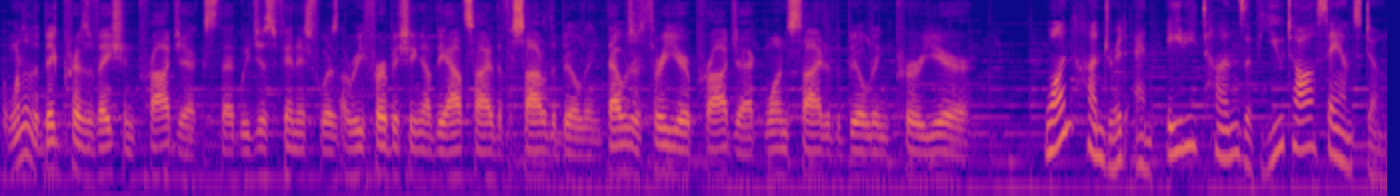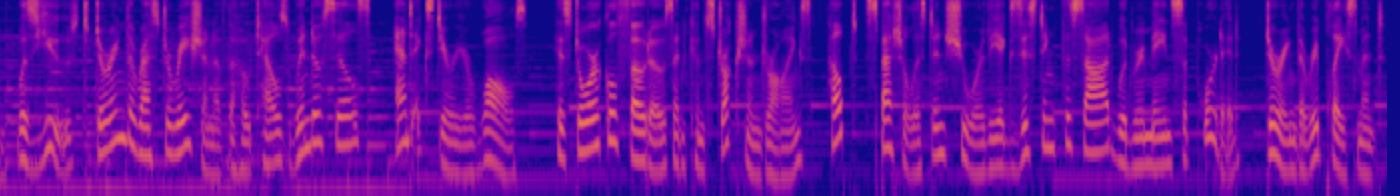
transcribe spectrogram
One of the big preservation projects that we just finished was a refurbishing of the outside of the facade of the building. That was a three year project, one side of the building per year. 180 tons of Utah sandstone was used during the restoration of the hotel's windowsills and exterior walls. Historical photos and construction drawings helped specialists ensure the existing facade would remain supported during the replacement.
